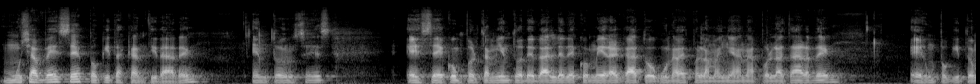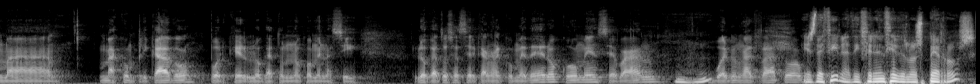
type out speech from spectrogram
muchas veces poquitas cantidades. Entonces, ese comportamiento de darle de comer al gato una vez por la mañana, por la tarde, es un poquito más, más complicado porque los gatos no comen así. Los gatos se acercan al comedero, comen, se van, vuelven al rato. es decir, a diferencia de los perros,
